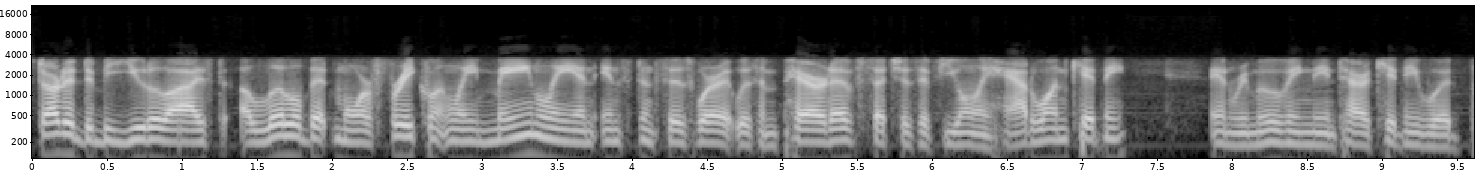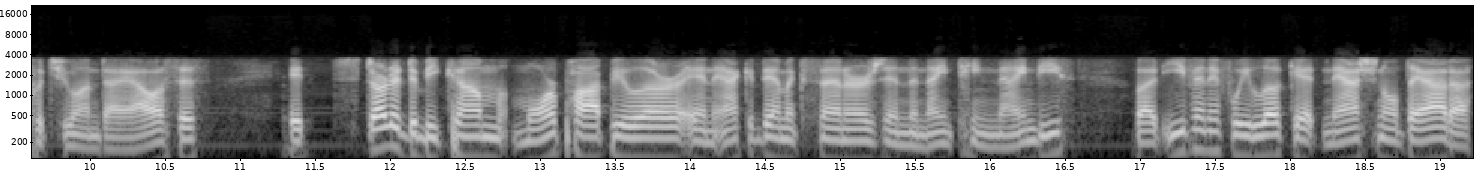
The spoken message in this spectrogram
started to be utilized a little bit more frequently, mainly in instances where it was imperative, such as if you only had one kidney and removing the entire kidney would put you on dialysis. It started to become more popular in academic centers in the 1990s, but even if we look at national data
